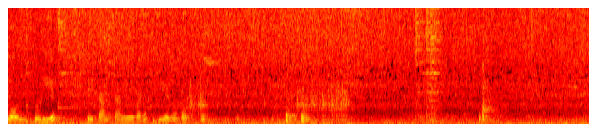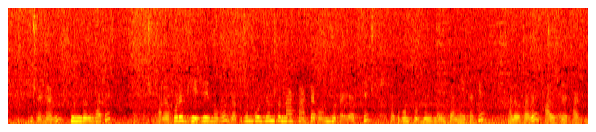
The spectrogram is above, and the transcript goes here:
জল ছড়িয়ে সেই ডালটা আমি এবারে দিয়ে দেবো। এটাকে আমি সুন্দরভাবে ভালো করে ভেজে নেব। যতক্ষণ পর্যন্ত না কাঁচা গন্ধটা যাচ্ছে, ততক্ষণ পর্যন্ত কিন্তু আমি এটাকে ভালোভাবে ভাজতে থাকব।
